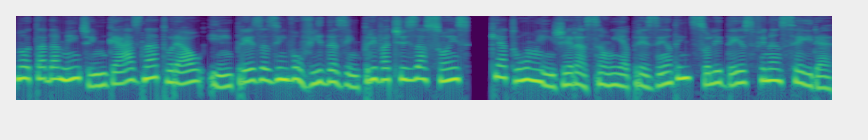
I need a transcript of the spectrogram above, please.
notadamente em gás natural e empresas envolvidas em privatizações, que atuam em geração e apresentem solidez financeira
